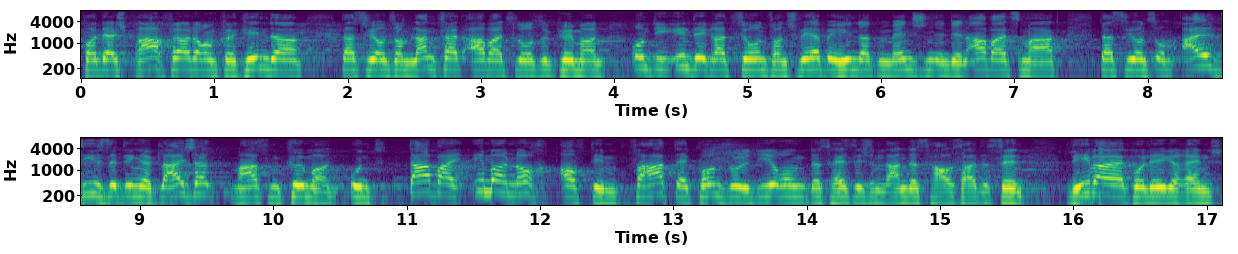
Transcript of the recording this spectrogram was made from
von der Sprachförderung für Kinder, dass wir uns um Langzeitarbeitslose kümmern, um die Integration von schwerbehinderten Menschen in den Arbeitsmarkt, dass wir uns um all diese Dinge gleichermaßen kümmern und dabei immer noch auf dem Pfad der Konsolidierung des hessischen Landeshaushalts sind. Lieber Herr Kollege Rentsch,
